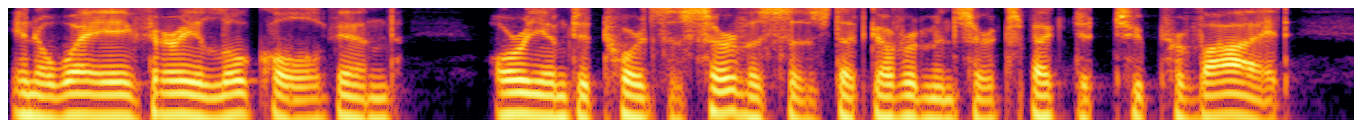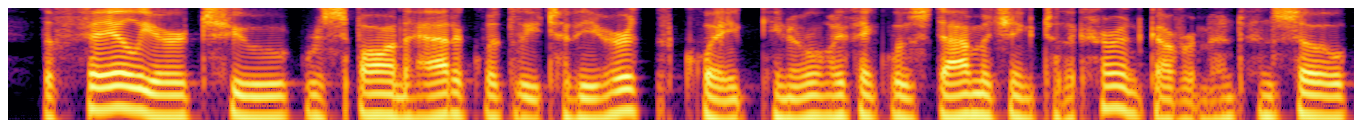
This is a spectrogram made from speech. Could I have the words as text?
in a way, very local and oriented towards the services that governments are expected to provide. The failure to respond adequately to the earthquake, you know, I think was damaging to the current government. And so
